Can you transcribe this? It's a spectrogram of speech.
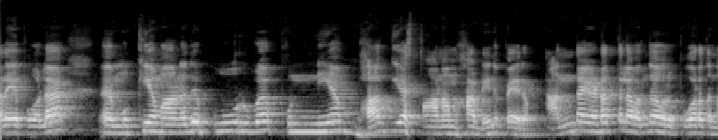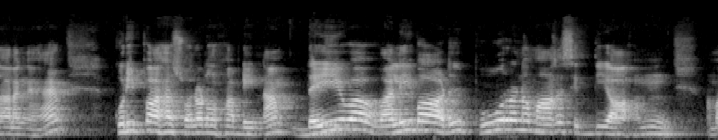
அதே போல முக்கியமானது பூர்வ புண்ணிய பாக்யஸ்தானம் அப்படின்னு பேரு. அந்த இடத்துல வந்து அவர் போறதுனாலங்க குறிப்பாக சொல்லணும் அப்படின்னா தெய்வ வழிபாடு பூரணமாக சித்தியாகும். நம்ம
